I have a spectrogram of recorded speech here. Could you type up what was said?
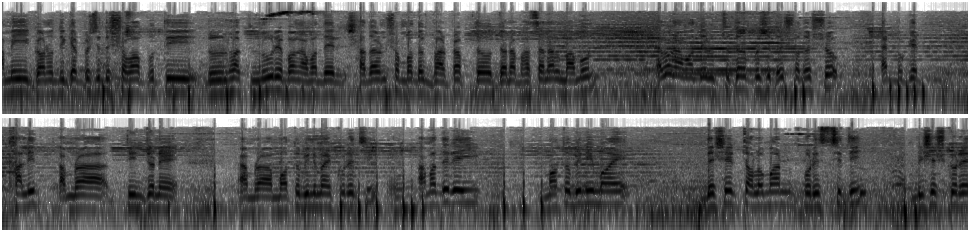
আমি গণধিকার পরিষদের সভাপতি নুরুল হক নূর এবং আমাদের সাধারণ সম্পাদক ভারপ্রাপ্ত জনাব হাসান আল মামুন এবং আমাদের উচ্চতর পরিষদের সদস্য অ্যাডভোকেট খালিদ। আমরা তিনজনে আমরা মতবিনিময় করেছি। আমাদের এই মত মতবিনিময় দেশের চলমান পরিস্থিতি, বিশেষ করে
